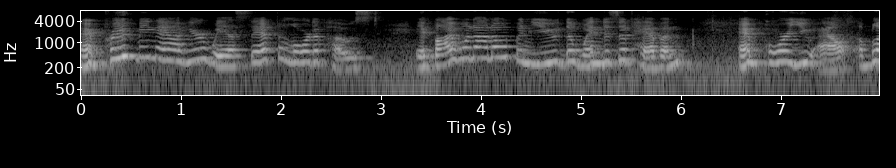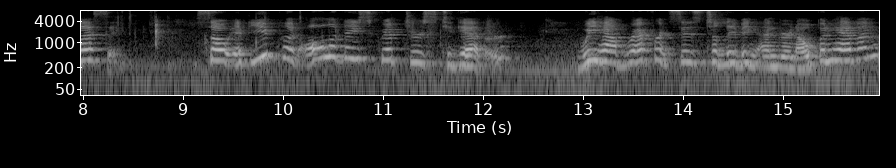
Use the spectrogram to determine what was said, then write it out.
And prove me now herewith, saith the Lord of hosts, if I will not open you the windows of heaven and pour you out a blessing. So if you put all of these scriptures together, we have references to living under an open heaven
